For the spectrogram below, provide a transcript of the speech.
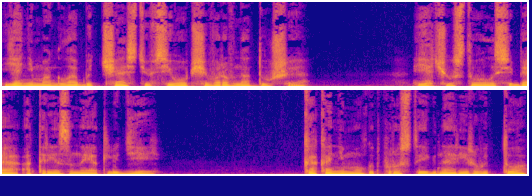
Я не могла быть частью всеобщего равнодушия. Я чувствовала себя отрезанной от людей. Как они могут просто игнорировать то,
